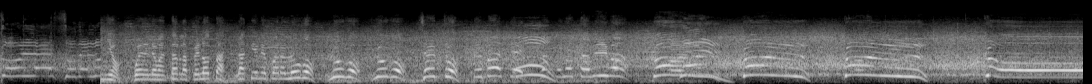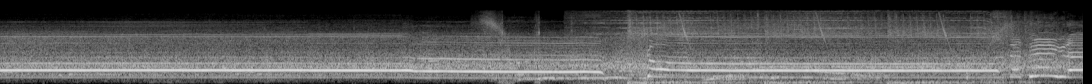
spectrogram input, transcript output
¡Golazo de Niño puede levantar la pelota, la tiene para Lugo, Lugo, Lugo, centro, remate, la pelota viva, gol, gol, gol, gol de Tigres,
